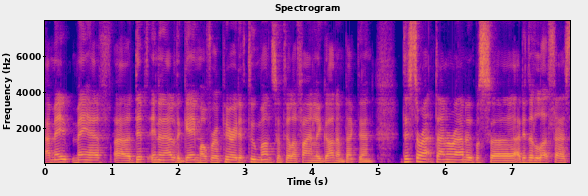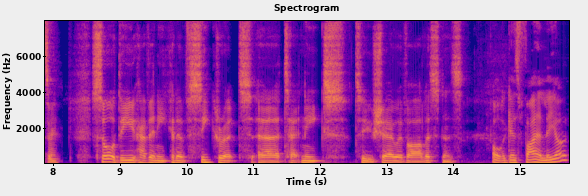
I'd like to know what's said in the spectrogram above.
I may may have uh, dipped in and out of the game over a period of two months until I finally got him back then. This time around, it was uh, I did it a lot faster. So, do you have any kind of secret uh, techniques to share with our listeners? Oh, against Fire Leo?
